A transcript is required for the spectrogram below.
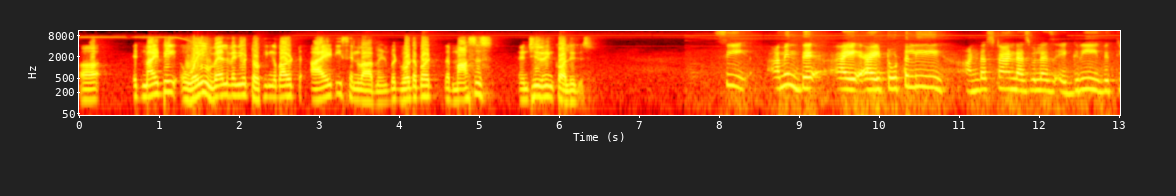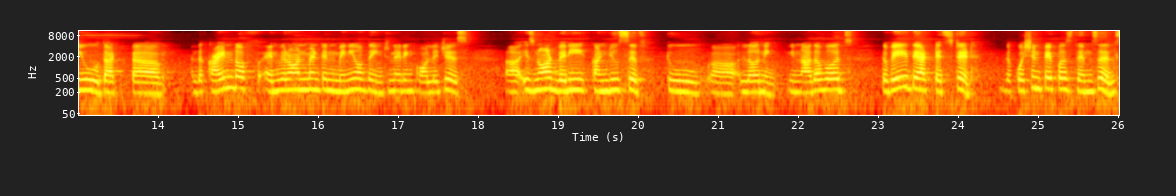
Uh, it might be very well when you're talking about IIT's environment, but what about the masses engineering colleges? See, I mean, they, I, I totally understand as well as agree with you that uh, the kind of environment in many of the engineering colleges uh, is not very conducive to uh, learning. In other words, the way they are tested, the question papers themselves,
